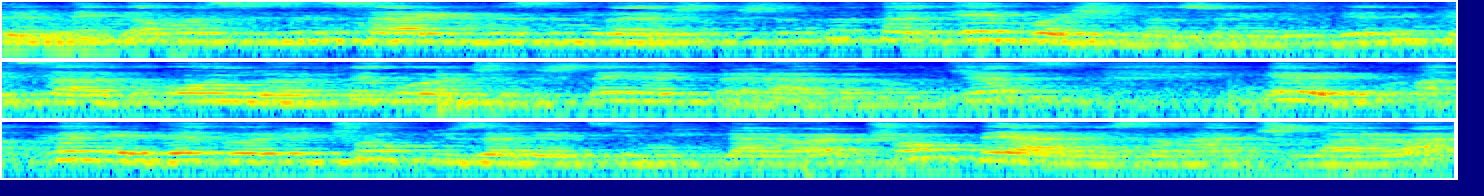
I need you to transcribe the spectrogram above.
getirdik. Ama sizin serginizin de açılışında da en başında söyledim. Dedim ki saat 14'te bu açılışta hep beraber olacağız. Evet, kalede böyle çok güzel etkinlikler var. Çok değerli sanatçılar var.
